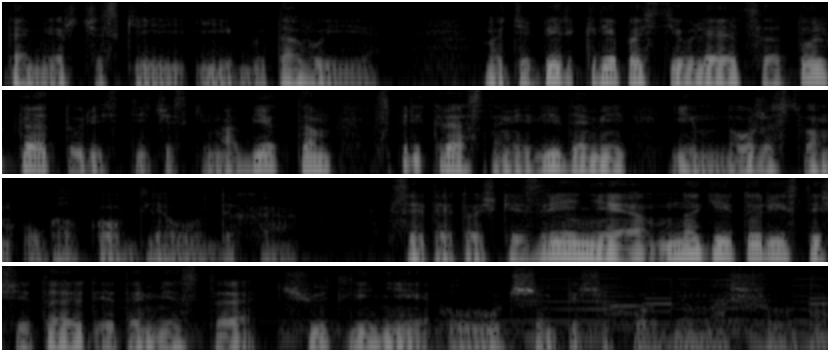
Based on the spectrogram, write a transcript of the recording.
коммерческие и бытовые но теперь крепость является только туристическим объектом с прекрасными видами и множеством уголков для отдыха. С этой точки зрения, многие туристы считают это место чуть ли не лучшим пешеходным маршрутом.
